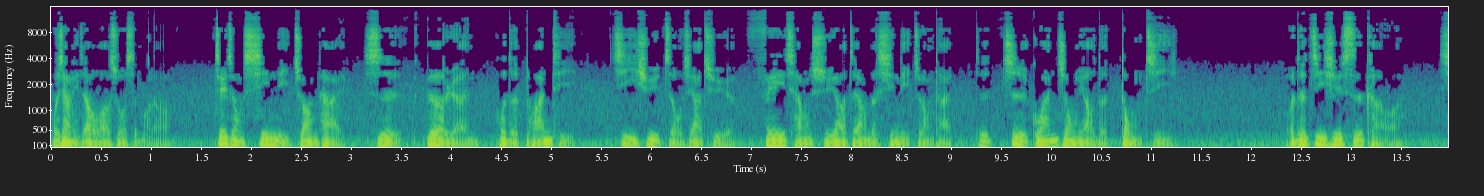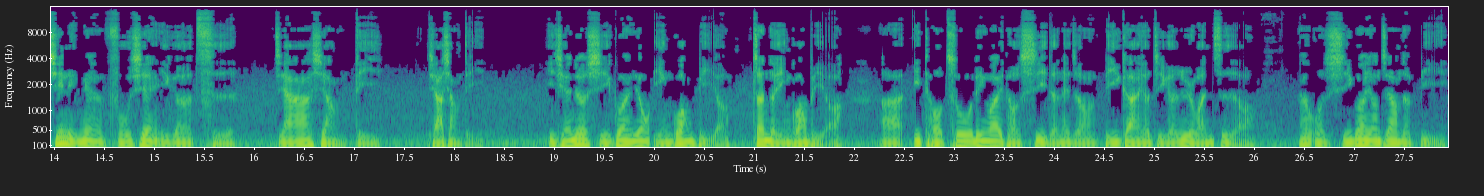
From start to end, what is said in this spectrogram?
我想你知道我要说什么了。这种心理状态是个人或者团体。继续走下去，非常需要这样的心理状态，这是至关重要的动机。我就继续思考啊，心里面浮现一个词：假想敌。假想敌，以前就习惯用荧光笔啊，真的荧光笔啊，啊，一头粗，另外一头细的那种笔杆，有几个日文字啊。那我习惯用这样的笔，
